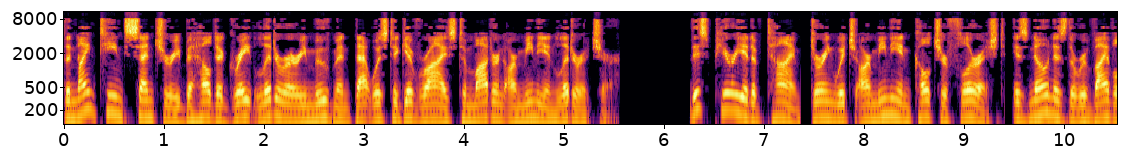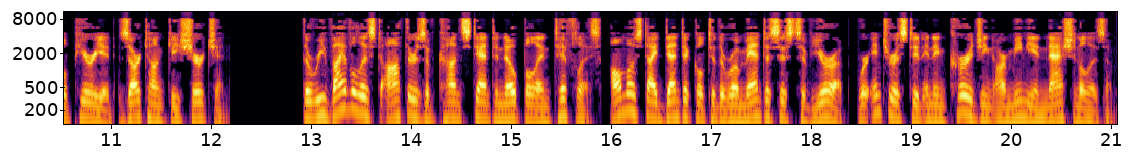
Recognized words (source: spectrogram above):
The 19th century beheld a great literary movement that was to give rise to modern Armenian literature. This period of time, during which Armenian culture flourished, is known as the Revival period The revivalist authors of Constantinople and Tiflis, almost identical to the Romanticists of Europe, were interested in encouraging Armenian nationalism.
